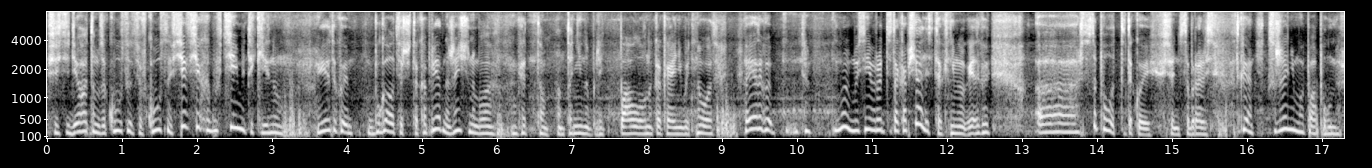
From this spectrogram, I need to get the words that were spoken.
все сидят там, закусывают, все вкусно, все, все как бы в теме такие, ну. И я такой, бухгалтер, что такая приятная женщина была, какая-то там Антонина, блядь, Павловна какая-нибудь, ну вот. А я такой, ну, мы с ней вроде так общались так немного, я такой, а что за повод-то такой сегодня собрались? Я такая, к сожалению, мой папа умер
